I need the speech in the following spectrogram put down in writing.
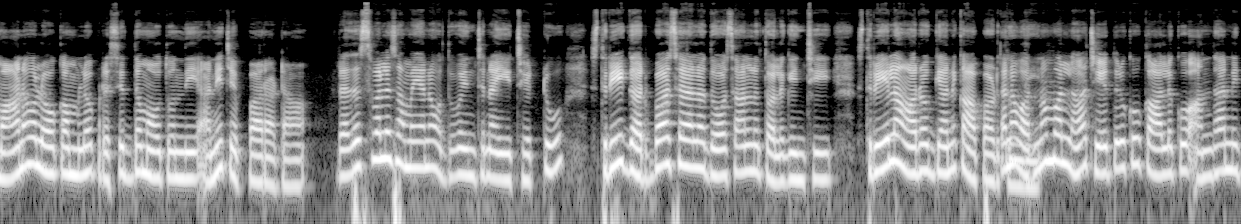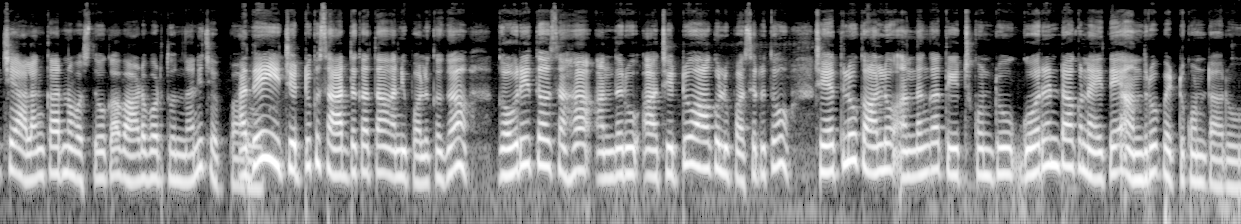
మానవ లోకంలో ప్రసిద్ధమవుతుంది అని చెప్పారట. రజస్వల సమయాన ఉద్భవించిన ఈ చెట్టు స్త్రీ గర్భాశయాల దోషాలను తొలగించి స్త్రీల ఆరోగ్యాన్ని కాపాడు తన వర్ణం వల్ల చేతులకు కాళ్ళకు అందాన్నిచ్చే అలంకరణ వస్తువుగా వాడబడుతుందని చెప్పారు. అదే ఈ చెట్టుకు సార్థకత అని పలుకగా గౌరీతో సహా అందరూ ఆ చెట్టు ఆకులు పసరుతో చేతులు కాళ్ళు అందంగా తీర్చుకుంటూ గోరెంటాకునైతే అందరూ పెట్టుకుంటారు.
